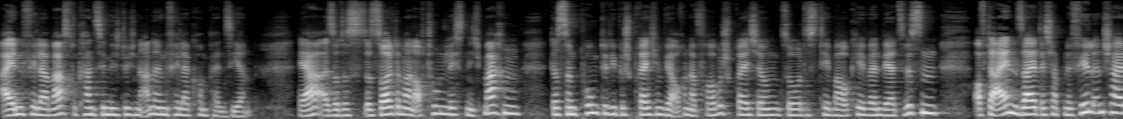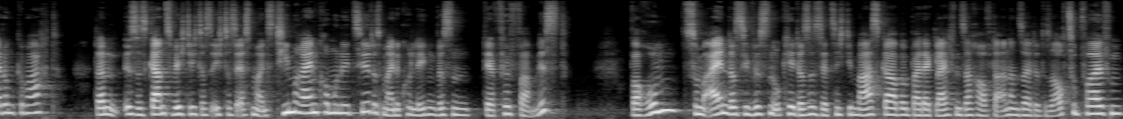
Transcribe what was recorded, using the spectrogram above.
einen Fehler machst, du kannst ihn nicht durch einen anderen Fehler kompensieren. Ja, also das, das sollte man auch tunlichst nicht machen. Das sind Punkte, die besprechen wir auch in der Vorbesprechung. So das Thema, okay, wenn wir jetzt wissen, auf der einen Seite, ich habe eine Fehlentscheidung gemacht, dann ist es ganz wichtig, dass ich das erstmal ins Team rein kommuniziere, dass meine Kollegen wissen, der Pfiff war Mist Warum? Zum einen, dass sie wissen, okay, das ist jetzt nicht die Maßgabe, bei der gleichen Sache auf der anderen Seite das auch zu pfeifen.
